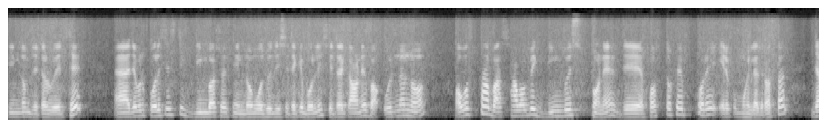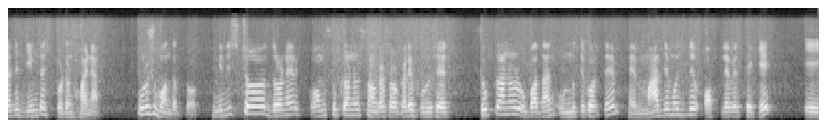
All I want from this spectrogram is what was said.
সিন্ড্রোম যেটা রয়েছে যেমন পলিসিস্টিক ডিম্বাশয় সিন্ড্রোম, ও যদি সেটাকে বলি, সেটার কারণে বা অন্যান্য অবস্থা বা স্বাভাবিক ডিম্বস্ফোনে যে হস্তক্ষেপ করে এরকম মহিলাদের, অর্থাৎ যাদের ডিমটা স্ফোটন হয় না। পুরুষ বন্ধাত্ব। নির্দিষ্ট ধরনের কম শুক্রাণুর সংখ্যা সহকারে পুরুষের শুক্রাণুর উপাদান উন্নতি করতে হ্যাঁ, মাঝে মধ্যে অফ লেভেল থেকে এই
